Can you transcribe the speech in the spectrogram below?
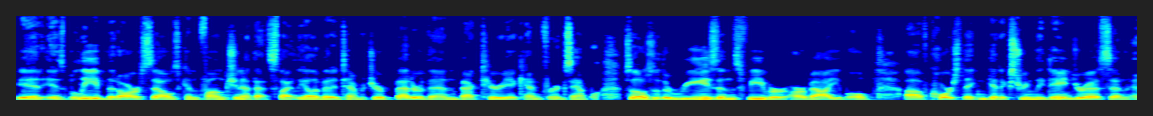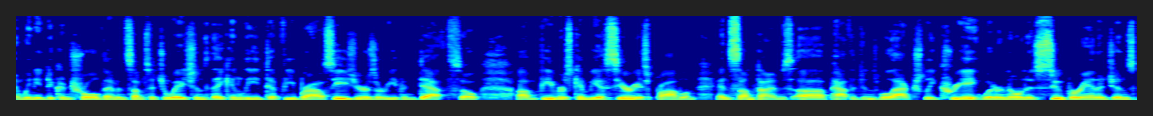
it is believed that our cells can function at that slightly elevated temperature better than bacteria can, for example. So those are the reasons fever are valuable. Uh, of course, they can get extremely dangerous and, and we need to control them in some situations. They can lead to febrile seizures or even death. So um, fevers can be a serious problem. And sometimes uh, pathogens will actually create what are known as superantigens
